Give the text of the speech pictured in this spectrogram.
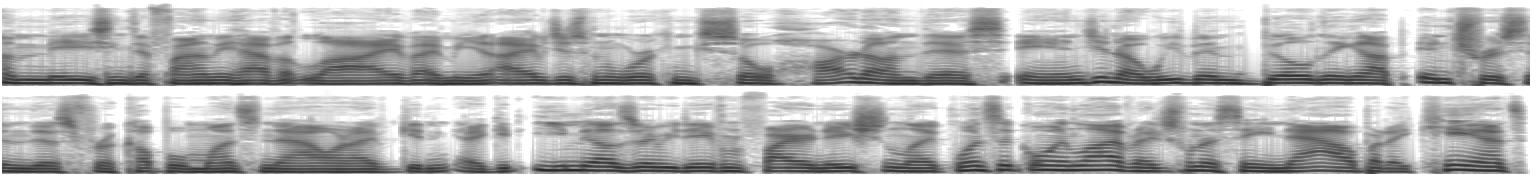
amazing to finally have it live. I mean, I've just been working so hard on this, and you know, we've been building up interest in this for a couple months now. And I've getting I get emails every day from Fire Nation like, "When's it going live?" And I just want to say now, but I can't.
